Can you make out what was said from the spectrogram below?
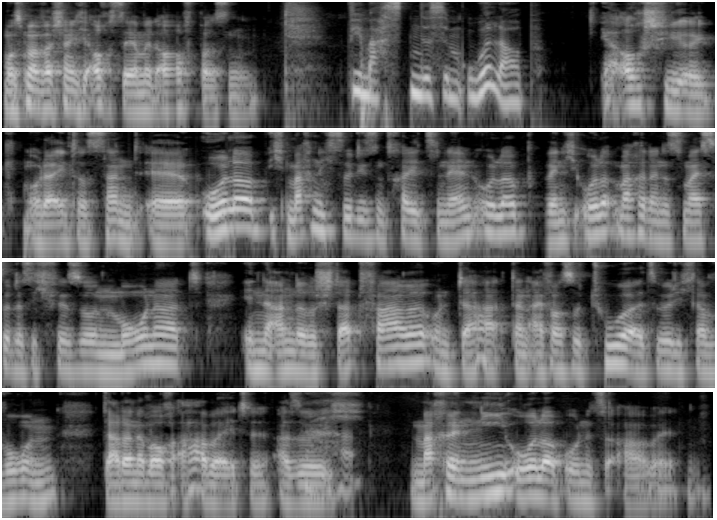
Muss man wahrscheinlich auch sehr mit aufpassen. Wie machst du denn das im Urlaub? Ja, auch schwierig oder interessant. Äh, Urlaub, ich mache nicht so diesen traditionellen Urlaub. Wenn ich Urlaub mache, dann ist es meist so, dass ich für so einen Monat in eine andere Stadt fahre und da dann einfach so tue, als würde ich da wohnen, da dann aber auch arbeite. Also Aha. ich mache nie Urlaub, ohne zu arbeiten.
